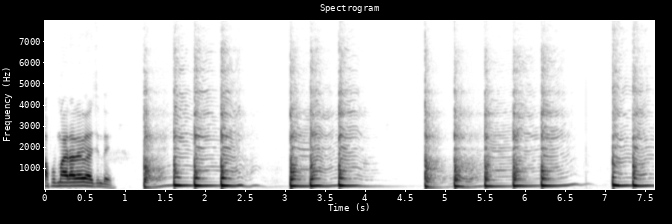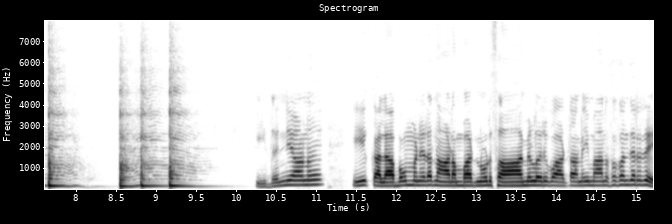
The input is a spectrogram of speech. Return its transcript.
അപ്പുമാരാരെ വായിച്ചിട്ടുണ്ട്. ഇതന്നെയാണ് ഈ കലാപം മണിയുടെ നാടൻ പാട്ടിനോട് സാമ്യമുള്ള ഒരു പാട്ടാണ് ഈ മാനസ സഞ്ചരരേ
